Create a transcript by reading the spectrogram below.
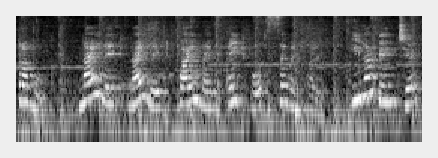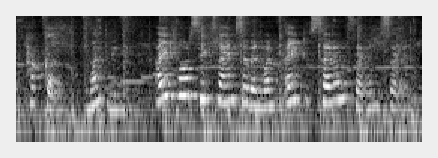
प्रमुख nine eight nine eight five nine eight four seven five. इलाबेनचे ठक्कर. मंत्री eight four six nine seven one eight seven seven seven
